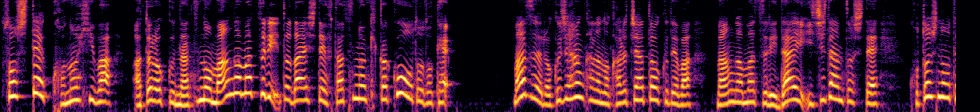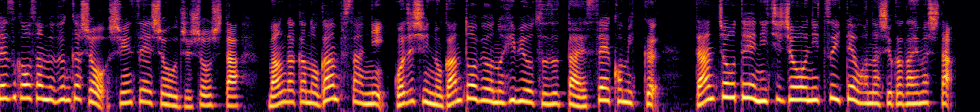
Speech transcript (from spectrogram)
そしてこの日はアトロク夏の漫画祭りと題して2つの企画をお届け。まず6時半からのカルチャートークでは漫画祭り第1弾として今年の手塚治虫文化賞新生賞を受賞した漫画家のガンプさんにご自身の眼頭病の日々を綴ったエッセイコミック団長亭日常についてお話を伺いました。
